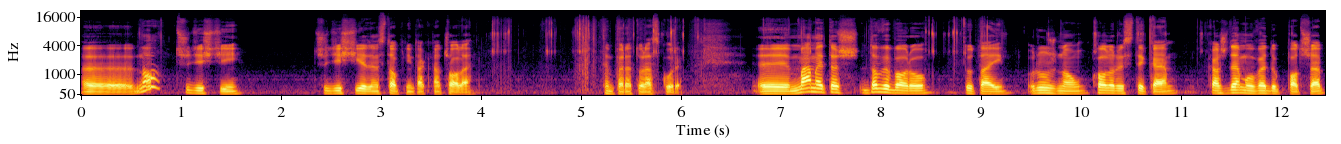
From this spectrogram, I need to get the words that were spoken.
E, No, 30, 31 stopni tak na czole. Temperatura skóry. E, Mamy też do wyboru tutaj różną kolorystykę, każdemu według potrzeb.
